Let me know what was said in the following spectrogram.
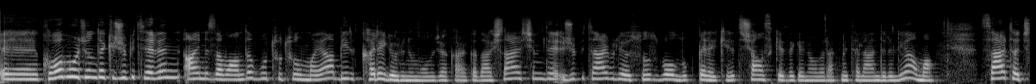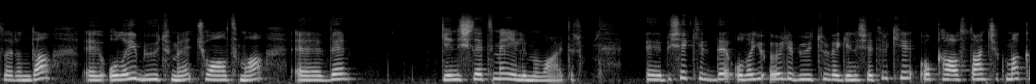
Ee, Kova burcundaki Jüpiter'in aynı zamanda bu tutulmaya bir kare görünüm olacak arkadaşlar. Şimdi Jüpiter biliyorsunuz bolluk, bereket, şans gezegeni olarak nitelendiriliyor ama sert açılarında e, olayı büyütme, çoğaltma e, ve genişletme eğilimi vardır. E, bir şekilde olayı öyle büyütür ve genişletir ki o kaostan çıkmak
